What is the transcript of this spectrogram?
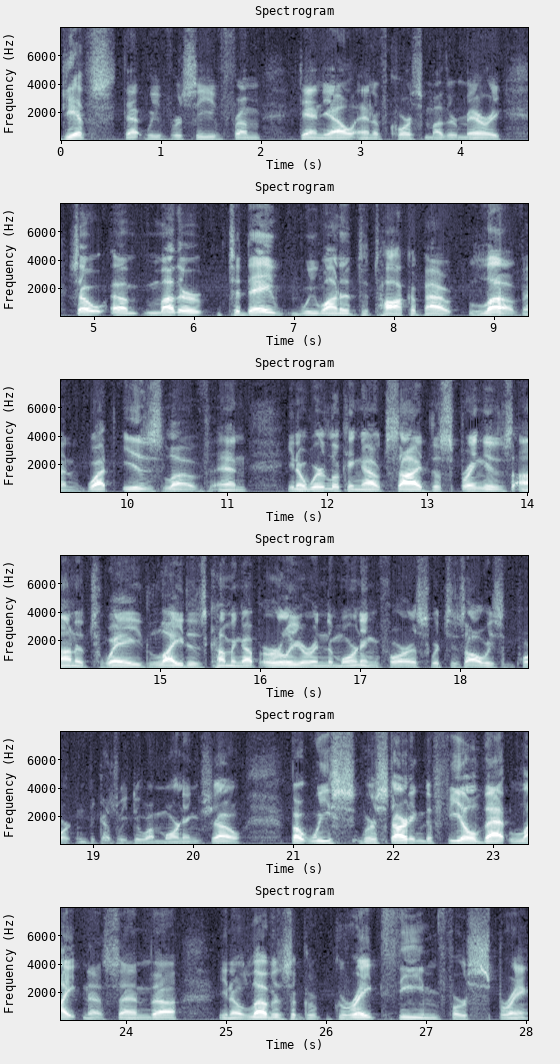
gifts that we've received from Danielle and, of course, Mother Mary. So, um, Mother, today we wanted to talk about love and what is love. And, you know, we're looking outside. The spring is on its way. Light is coming up earlier in the morning for us, which is always important because we do a morning show. But we, we're starting to feel that lightness and, uh, you know, love is a g- great theme for spring.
